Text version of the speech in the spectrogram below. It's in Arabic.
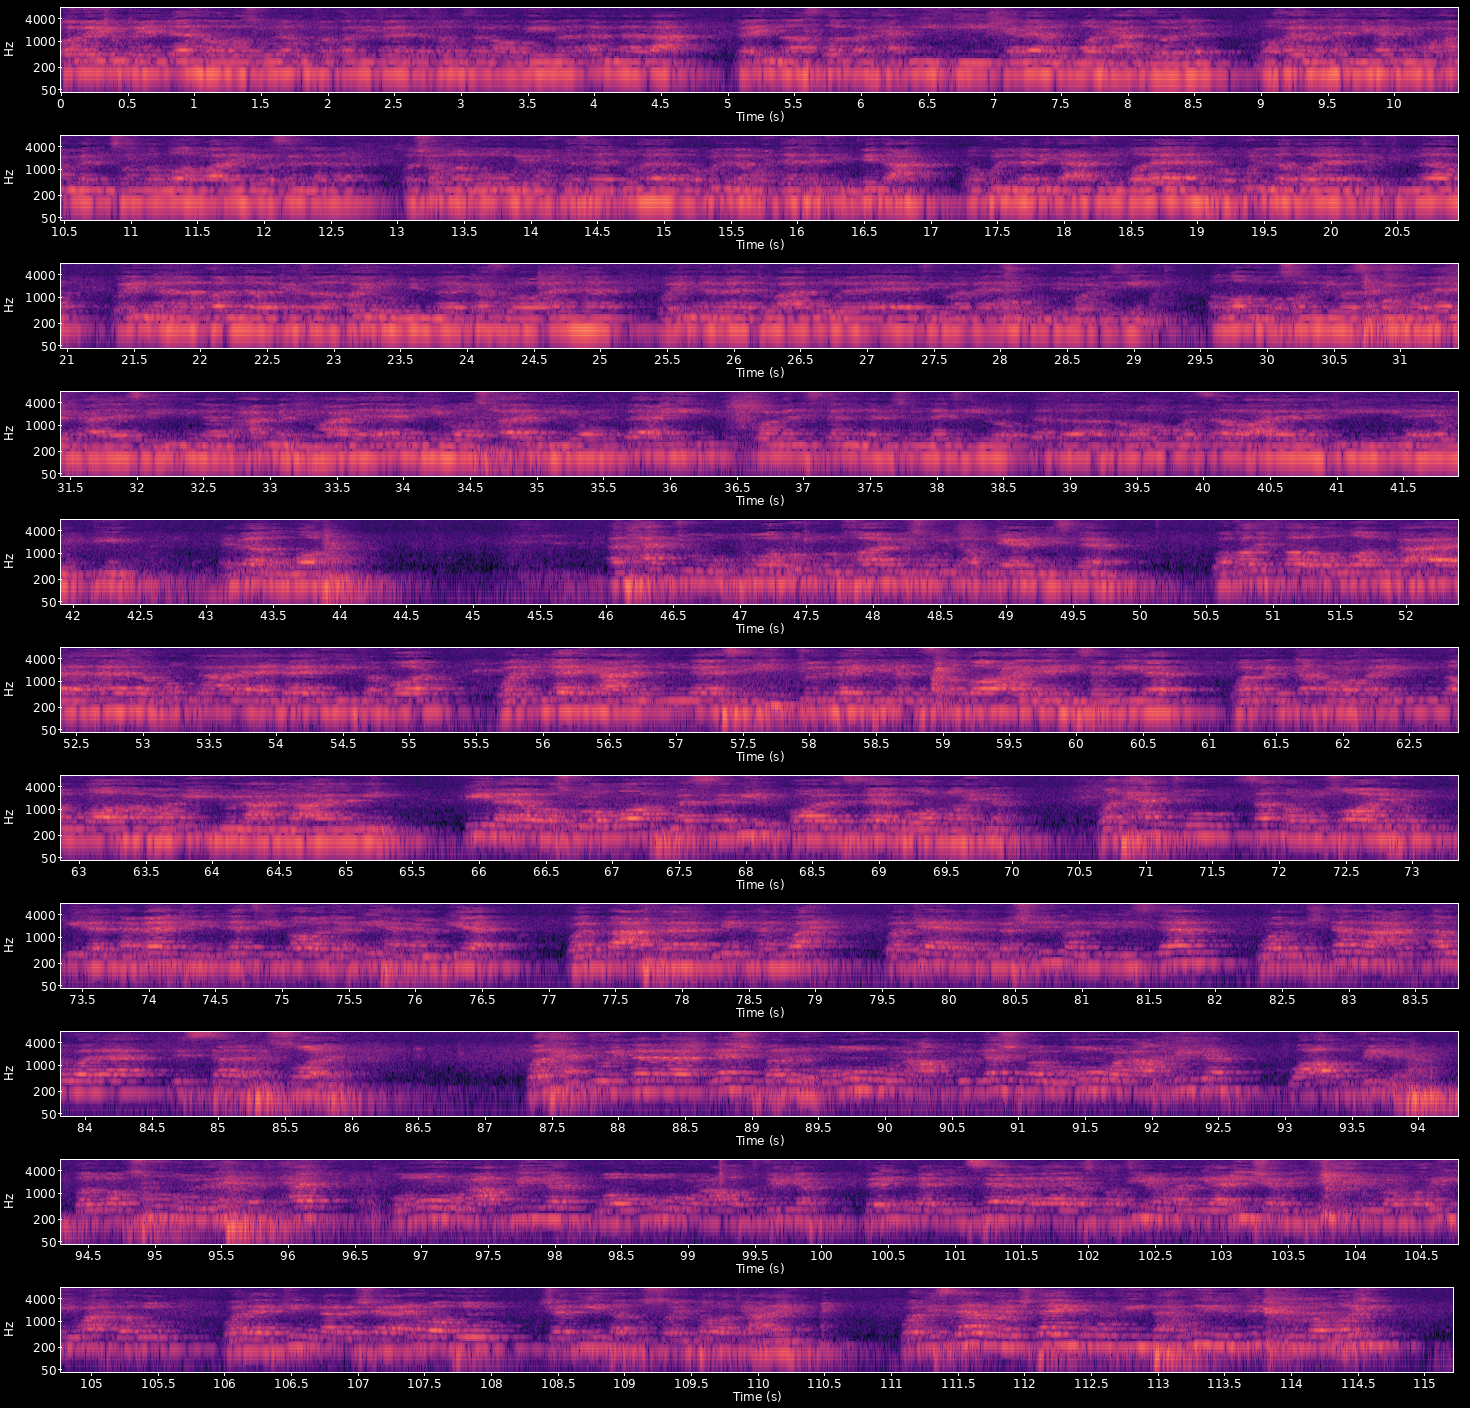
ومن يطع الله ورسوله فقد فاز فوزا عظيما. أما بعد فإن أصدق الحديث كلام الله عز وجل وخير الهدي هدي محمد صلى الله عليه وسلم وشر الأمور محدثاتها وكل محدثة بدعة وكل بدعة ضلالة وكل ضلالة في النار. وإنما قل وكفى خير مما كثر وألهى وإنما توعدون لآت وما أنتم بمعجزين. اللهم صل وسلم وبارك على سيدنا محمد وعلى آله وأصحابه وأتباعه ومن استنى بسنته واقتفى أثره وسار على نهجه إلى يوم الدين. عباد الله الحج هو الركن الخامس من أركان الإسلام وقد افترض الله تعالى هذا الركن على عباده فقال ولله على الناس حج البيت من استطاع إليه سبيلا ومن كفر فإن الله غني عن العالمين. قيل يا رسول الله ما السبيل؟ قال الزاد والراحلة. والحج سفر صالح إلى الأماكن التي درج فيها الأنبياء وانبعث منها الوحي وكانت مشرقا للإسلام ومجتمعا أولا للسلف الصالح. والحج إنما يشمل أمور عقل يشمل أمورا عقلية وعاطفية. فالمقصود من رحلة الحج أمور عقلية وأمور عاطفية. فإن الإنسان لا يستطيع أن يعيش بالفكر النظري وحده ولكن مشاعره شديدة السيطرة عليه. والإسلام يجتهد في تحويل الفكر النظري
